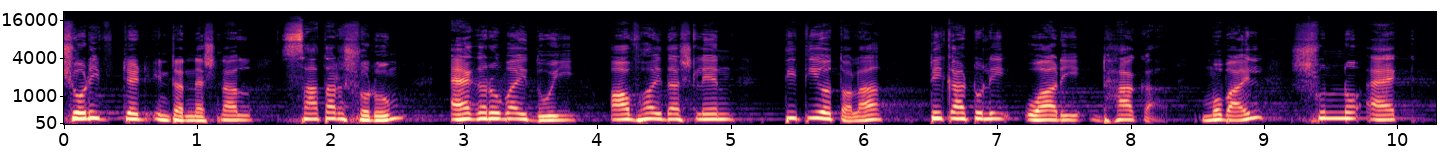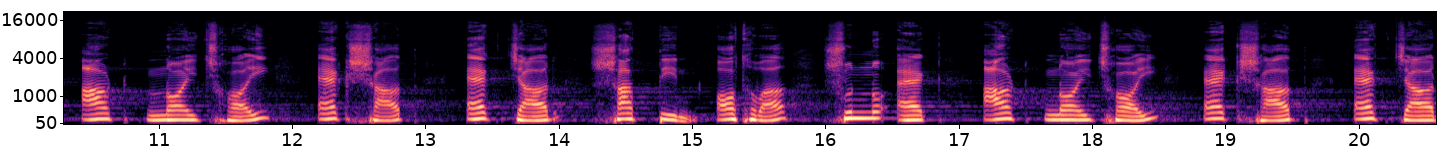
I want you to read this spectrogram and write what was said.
শরীফ ট্রেড ইন্টারন্যাশনাল, সাতার শোরুম, এগারো বাই দুই, অভয় দাস লেন, তৃতীয় তলা, টিকাটুলি, ওয়ারি, ঢাকা। মোবাইল শূন্য এক আট নয় ছয় এক সাত এক চার সাত তিন অথবা শূন্য এক আট নয় ছয় এক সাত এক চার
